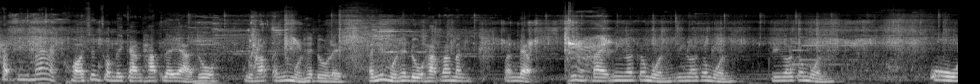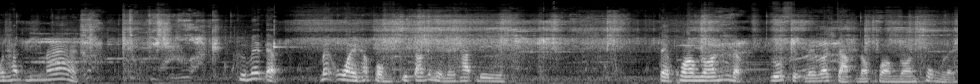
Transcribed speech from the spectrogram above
ทัดดีมาก ขอชื่นชมในการทัดเลยอะดูดูครับ อันนี้หมุนให้ดูเลย อันนี้หมุนให้ดูครับว่ามัน มันแบบวิ่งไปวิ่งแล้วก็หมุนวิ่งแล้วก็หมุนวิ่งแล้วก็หมุน โอ้ทัดดีมาก คือไม่แบบไม่อวยครับผมคือตามที่เห็นเลยทัดดี แต่ความร้อนนี่แบบรู้สึกเลยว่าจับแล้วความร้อนพุ่งเลย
